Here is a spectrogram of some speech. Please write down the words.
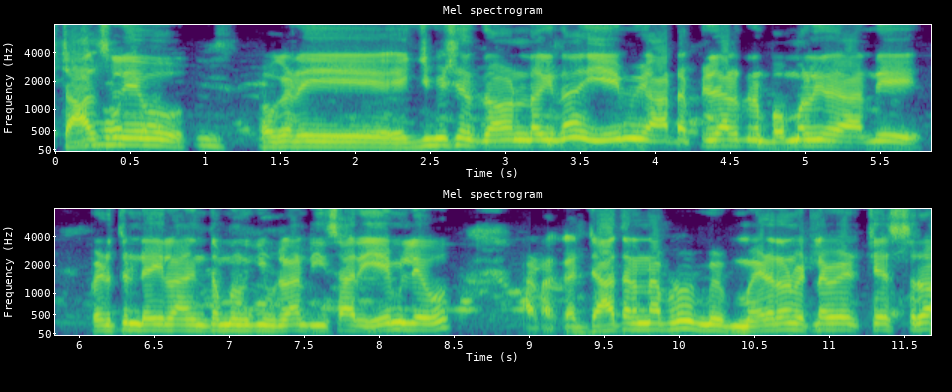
స్టాల్స్ లేవు. ఒకటి ఎగ్జిబిషన్ గ్రౌండ్ లాగినా ఏమి ఆట పిల్లలకు బొమ్మలు అన్ని పెడుతుండే ఇలా ఇంత ముందుకి ఇలాంటి ఈసారి ఏమి లేవు. అట్లా జాతర అన్నప్పుడు మేడరం ఎట్లా చేస్తారో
